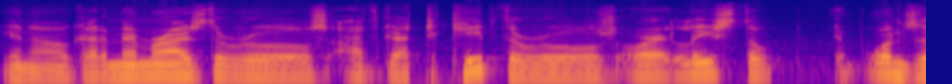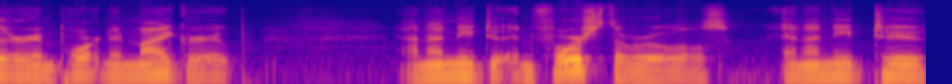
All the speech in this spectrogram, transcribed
You know, got to memorize the rules. I've got to keep the rules, or at least the ones that are important in my group. And I need to enforce the rules. And I need to,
